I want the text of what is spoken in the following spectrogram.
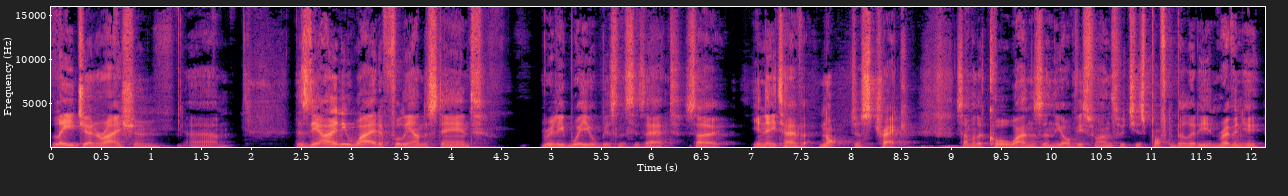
lead generation. Um, this is the only way to fully understand really where your business is at. So you need to have not just track some of the core ones and the obvious ones, which is profitability and revenue,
